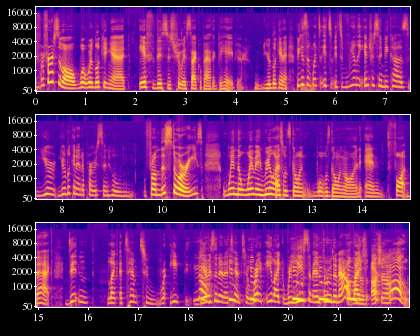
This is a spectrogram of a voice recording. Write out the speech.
first of all what we're looking at if this is true is psychopathic behavior. You're looking at because mm-hmm. what's it's it's really interesting because you're you're looking at a person who from the stories when the women realized what's going what was going on and fought back didn't like attempt to he no, there isn't an attempt he, to he, rape. He like released he, them and threw them out like just usher out.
